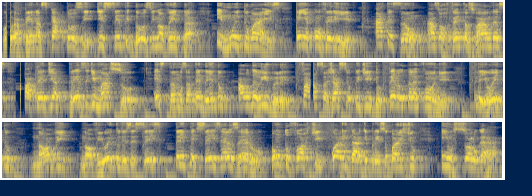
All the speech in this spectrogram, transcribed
por apenas 14 de 112,90 e muito mais. Venha conferir. Atenção, as ofertas válidas até dia 13 de março. Estamos atendendo ao delivery. Faça já seu pedido pelo telefone 38 99816 3600. Ponto forte, qualidade e preço baixo em um só lugar.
